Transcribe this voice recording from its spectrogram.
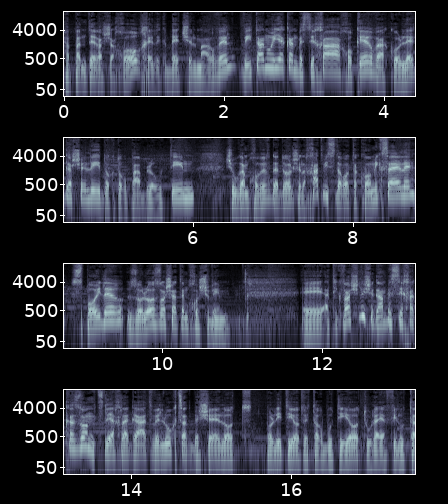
הפנתר השחור, חלק ב' של מארוול, ואיתנו יהיה כאן בשיחה החוקר והקולגה שלי, דוקטור פבלו אוטין, שהוא גם חובב גדול של אחת מסדרות הקומיקס האלה, ספוילר, זו לא זו שאתם חושבים. Uh, התקווה שלי שגם בשיחה כזו נצליח לגעת ולו קצת בשאלות פוליטיות ותרבותיות, אולי אפילו ת, uh,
